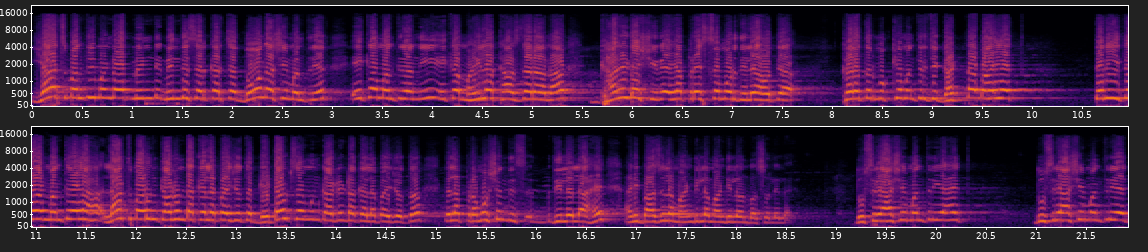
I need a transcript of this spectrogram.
याच मंत्रिमंडळात मिंदे मिंदे सरकारच्या दोन अशी मंत्री आहेत. एका मंत्र्यांनी एका महिला खासदारांना घाणेरड्या शिव्या ह्या प्रेस समोर दिल्या होत्या. खरं तर मुख्यमंत्री जी घटना आहेत त्यांनी त्या मंत्र्याला लाथ मारून काढून टाकायला पाहिजे होतं गेट आउट सांगून काढून टाकायला पाहिजे होतं. त्याला प्रमोशन दिलेलं आहे आणि बाजूला मांडीला मांडी लावून बसवलेलं आहे. दुसरे असे मंत्री आहेत दुसरे असे मंत्री आहेत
